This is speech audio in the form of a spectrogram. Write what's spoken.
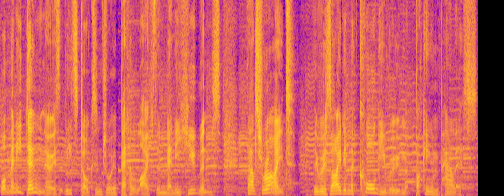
What many don't know is that these dogs enjoy a better life than many humans. That's right, they reside in the Corgi room at Buckingham Palace.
